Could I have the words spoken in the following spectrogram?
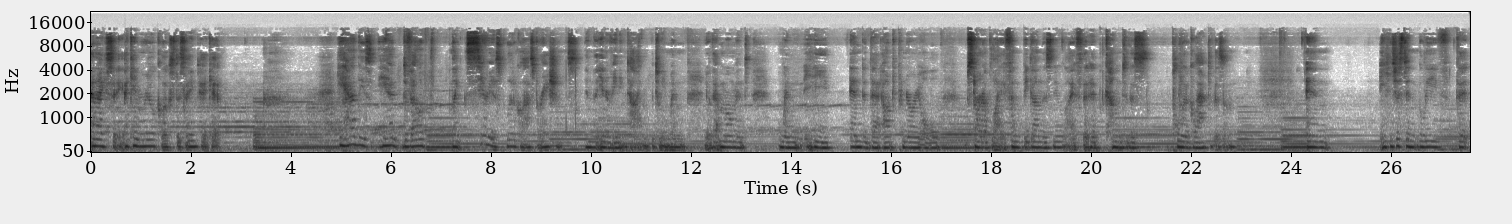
And I say, I came real close to saying take it. He had these, he had developed like serious political aspirations in the intervening time between when, you know, that moment when he ended that entrepreneurial startup life and begun this new life that had come to this political activism. And he just didn't believe that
